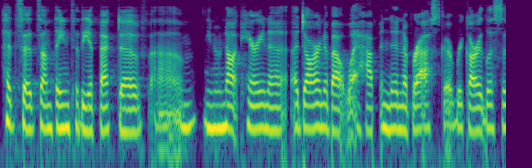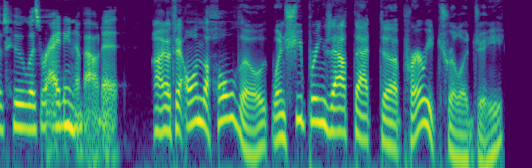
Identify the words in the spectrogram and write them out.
had said something to the effect of, um, you know, not caring a, a, darn about what happened in Nebraska, regardless of who was writing about it. I would say, on the whole, though, when she brings out that uh, Prairie trilogy,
